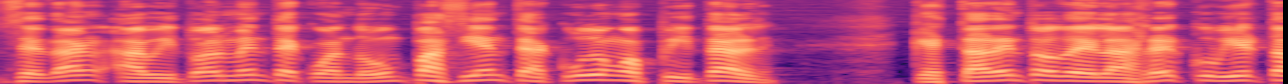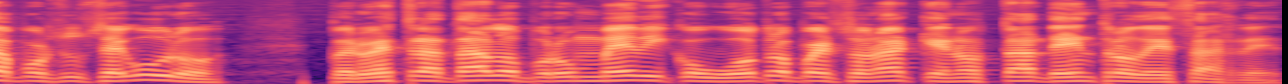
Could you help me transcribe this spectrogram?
se, dan habitualmente cuando un paciente acude a un hospital que está dentro de la red cubierta por su seguro, pero es tratado por un médico u otro personal que no está dentro de esa red.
